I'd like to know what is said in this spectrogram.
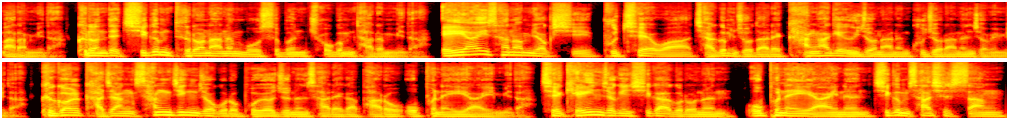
말합니다. 그런데 지금 드러나는 모습은 조금 다릅니다. AI 산업 역시 부채와 자금 조달에 강하게 의존하는 구조라는 점입니다. 그걸 가장 상징적으로 보여주는 사례가 바로 오픈 AI입니다. 제 개인적인 시각으로는 오픈 AI는 지금 사실상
